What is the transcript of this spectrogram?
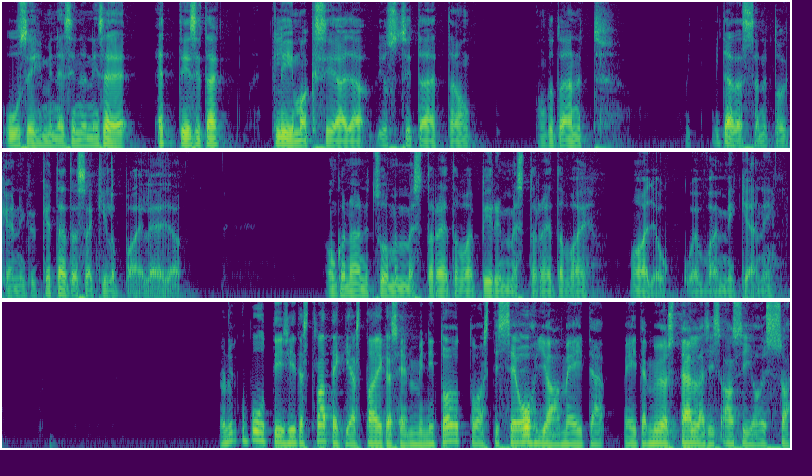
uusi ihminen sinne, niin se etsii sitä kliimaksia ja just sitä, että on, onko tämä nyt, mitä tässä nyt oikein, niin ketä tässä kilpailee ja onko nämä nyt Suomen mestareita vai piirimestareita vai maajoukkue vai mikä, niin No nyt kun puhuttiin siitä strategiasta aikaisemmin, niin toivottavasti se ohjaa meitä, meitä myös tällaisissa asioissa.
